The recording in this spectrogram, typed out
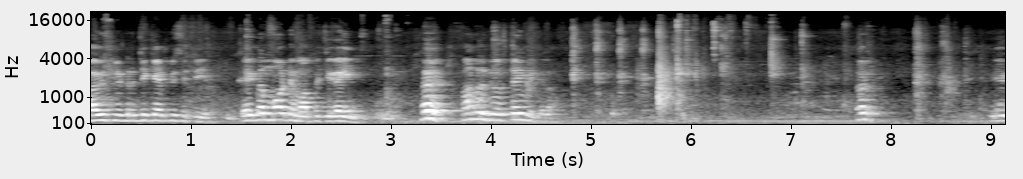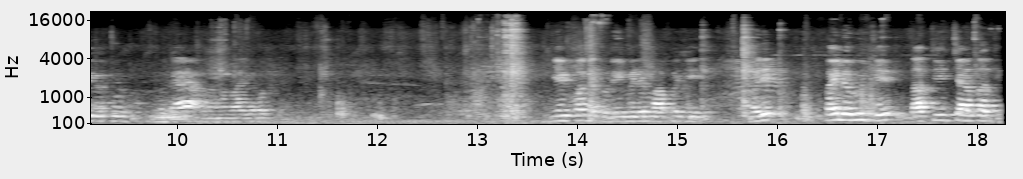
बावीस लिटरची कॅपॅसिटी एकदम मोठ्या मापाची गाई. पंधरा दिवस टाइम आहे तिला. एक बघा थोडी मिडियम मापाची. म्हणजे पहिले रुचे दाती चार दाती.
